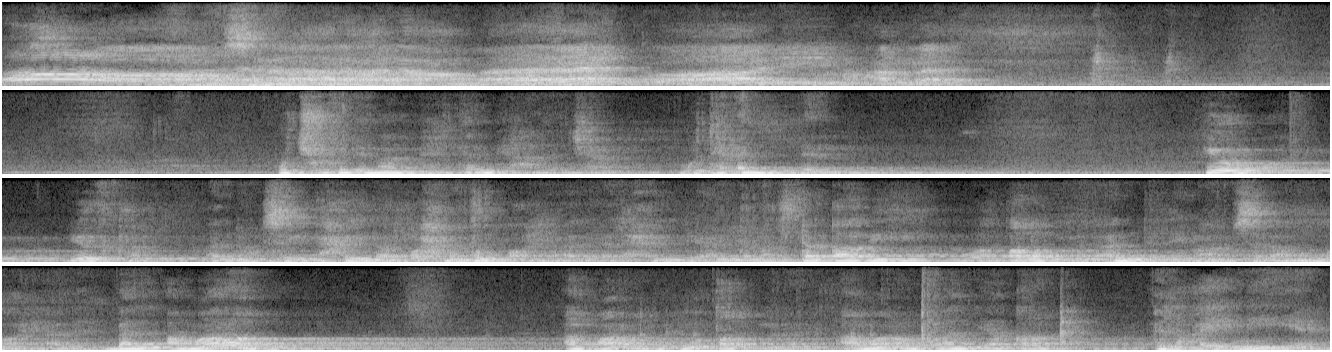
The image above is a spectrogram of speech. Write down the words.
اللهم صل على محمد وآل محمد وتشوف الإمام مهتم بهذا الجانب متألم. يروى يذكر أنه سيد حيدر رحمة الله عليه الحلي عندما التقى به وطلب من عند الإمام سلام الله عليه. بل أمره أمره مو طلب من عنده أمره أن يقرأ العينية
